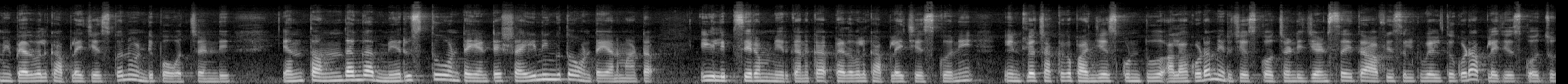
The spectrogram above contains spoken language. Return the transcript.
మీ పెదవులకి అప్లై చేసుకొని ఉండిపోవచ్చండి. ఎంత అందంగా మెరుస్తూ ఉంటాయి అంటే షైనింగ్తో ఉంటాయి అన్నమాట. ఈ లిప్ సిరం మీరు కనుక పెదవులకు అప్లై చేసుకొని ఇంట్లో చక్కగా పని చేసుకుంటూ అలా కూడా మీరు చేసుకోవచ్చు అండి జెంట్స్ అయితే ఆఫీసులకు వెళ్తూ కూడా అప్లై చేసుకోవచ్చు.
